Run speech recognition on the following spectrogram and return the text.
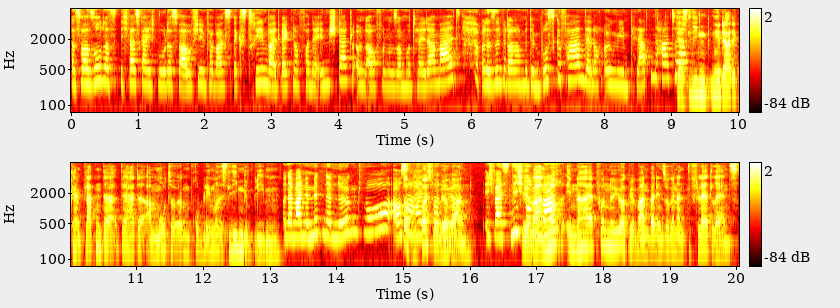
Das war so, dass ich weiß gar nicht, wo das war, aber auf jeden Fall war es extrem weit weg noch von der Innenstadt und auch von unserem Hotel damals. Und dann sind wir doch noch mit dem Bus gefahren, der noch irgendwie einen Platten hatte. Der ist liegen, nee, der hatte keinen Platten, der, der hatte am Motor irgendein Problem und ist liegen geblieben. und dann waren wir mitten im Nirgendwo, außerhalb weiß, wo von wir New York. waren. Ich weiß nicht, Wir wo waren wir waren. noch innerhalb von New York, wir waren bei den sogenannten Flatlands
